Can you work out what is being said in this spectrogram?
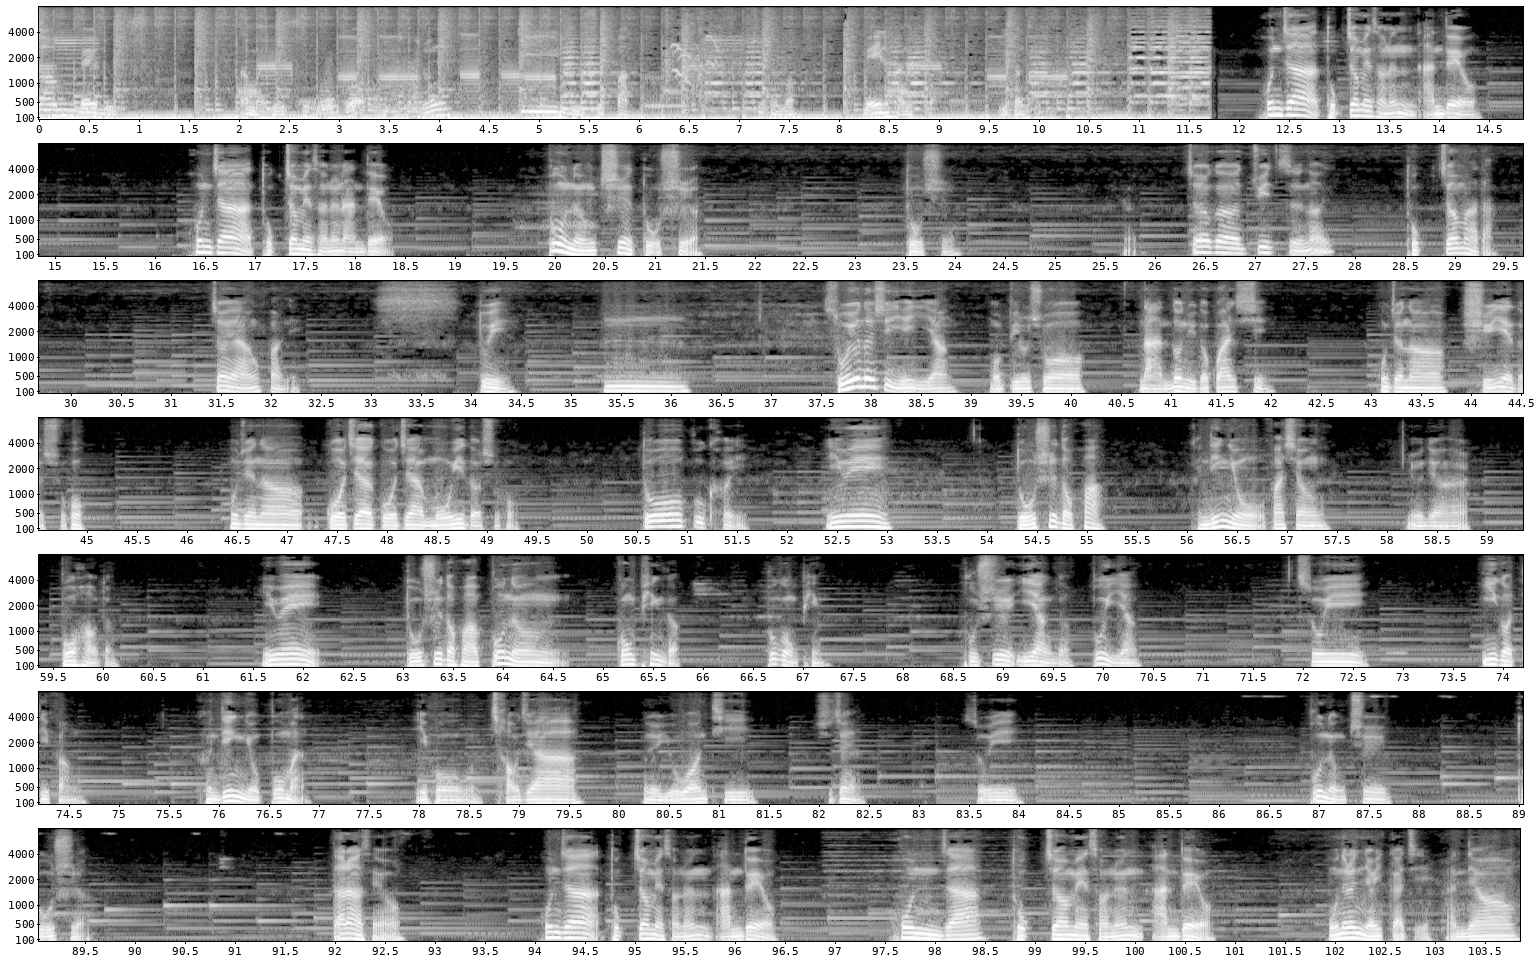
三百六十，三百六十五个句子中第六十八是什么？매일하는거이선생 혼자 독점해서는 안 돼요. 혼자 독점해서는 안 돼요. 不能吃独食，独食。这个句子呢，독점하다 这样反应。对，嗯，所有的事也一样。我比如说，男的女的关系，或者呢，失业的时候，或者呢，国家国家贸易的时候。都不可以，因为读诗的话，肯定有发生有点不好的。因为读诗的话不能公平的，不公平，不是一样的，不一样。所以一个地方肯定有不满，以后吵架。或者有问题，是这样，所以不能吃独食。 따라하세요 혼자 독점해서는 안 돼요 혼자 독점해서는 안 돼요 오늘은 여기까지 안녕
